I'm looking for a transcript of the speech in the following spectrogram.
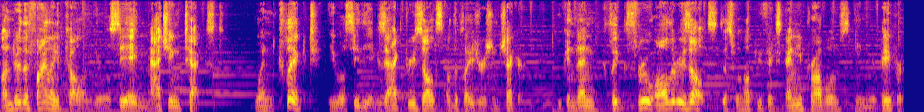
Under the filing column, you will see a matching text. When clicked, you will see the exact results of the plagiarism checker. You can then click through all the results. This will help you fix any problems in your paper.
